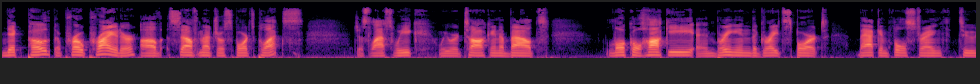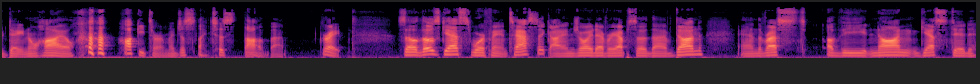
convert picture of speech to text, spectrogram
Nick Poe, the proprietor of South Metro Sportsplex. Just last week, we were talking about local hockey and bringing the great sport back in full strength to Dayton, Ohio. hockey term. I just I just thought of that. Great. So those guests were fantastic. I enjoyed every episode that I've done, and the rest of the non-guested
